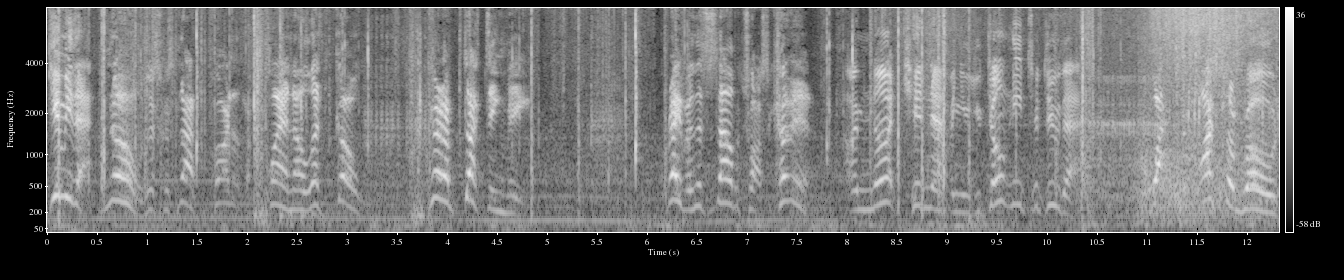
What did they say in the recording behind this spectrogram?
Give me that! No, this was not part of the plan. Now let go. You're abducting me. Raven, this is Albatross. Come in. I'm not kidnapping you. You don't need to do that. What? Watch the road.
